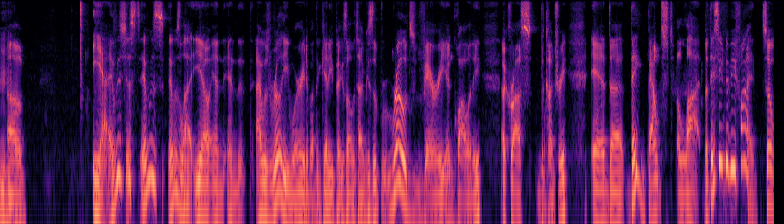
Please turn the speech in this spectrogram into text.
Mhm. Um, yeah, it was just it was it was a lot, you know, and and I was really worried about the guinea pigs all the time because the roads vary in quality across the country, and uh, they bounced a lot, but they seemed to be fine. So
